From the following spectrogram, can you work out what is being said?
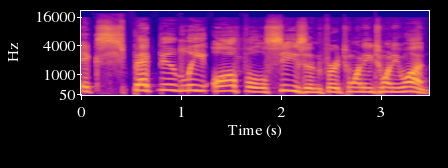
expectedly awful season for 2021.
